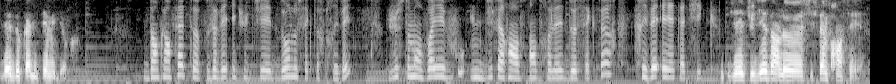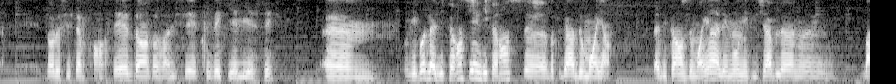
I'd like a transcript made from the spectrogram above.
il est de qualité médiocre. Donc en fait, vous avez étudié dans le secteur privé. Justement, voyez-vous une différence entre les deux secteurs, privé et étatique J'ai étudié dans le système français, dans le système français, dans, un lycée privé qui est l'ISC. Euh, au niveau de la différence, il y a une différence euh, de moyens. La différence de moyens, elle est non négligeable. Bah,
